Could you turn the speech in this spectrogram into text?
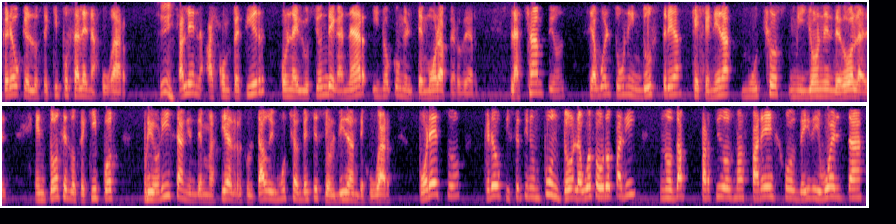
creo que los equipos salen a jugar. Salen a competir con la ilusión de ganar y no con el temor a perder. La Champions se ha vuelto una industria que genera muchos millones de dólares. Entonces los equipos priorizan en demasía el resultado y muchas veces se olvidan de jugar. Por eso creo que usted tiene un punto. La UEFA Europa League nos da partidos más parejos, de ida y vuelta,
